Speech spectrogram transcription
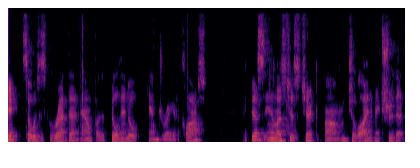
Okay, so we'll just grab that now by the fill handle and drag it across like this. And let's just check um, July to make sure that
